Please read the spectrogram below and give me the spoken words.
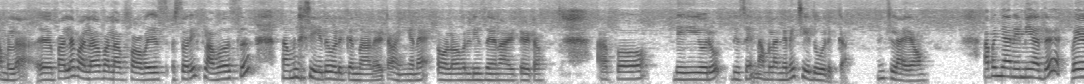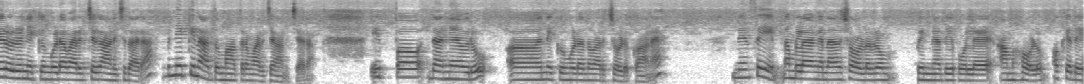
നമ്മൾ പല പല പല ഫ്ലവേഴ്സ് സോറി ഫ്ലവേഴ്സ് നമ്മൾ ചെയ്ത് കൊടുക്കുന്നതാണ് കേട്ടോ. ഇങ്ങനെ ഓൾ ഓവർ ഡിസൈൻ ആയിട്ട് കേട്ടോ. അപ്പോൾ ഈ ഒരു ഡിസൈൻ നമ്മളങ്ങനെ ചെയ്ത് കൊടുക്കാം. മനസ്സിലായോ? അപ്പം ഞാൻ ഇനി അത് വേറൊരു നെക്കും കൂടെ വരച്ച് കാണിച്ചു തരാം. അപ്പം നെക്കിനകത്ത് മാത്രം വരച്ച് കാണിച്ചു തരാം. ഇപ്പോൾ തന്നെ ഒരു നെക്കും കൂടെ ഒന്ന് വരച്ച് കൊടുക്കുവാണേ. സെയിം നമ്മൾ അങ്ങനെ ഷോൾഡറും പിന്നെ അതേപോലെ ആം ഹോളും ഒക്കെ ഇതേ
